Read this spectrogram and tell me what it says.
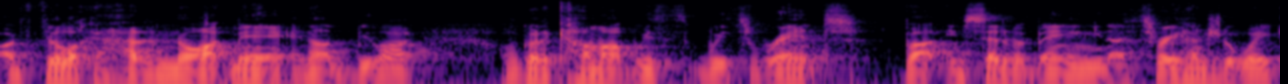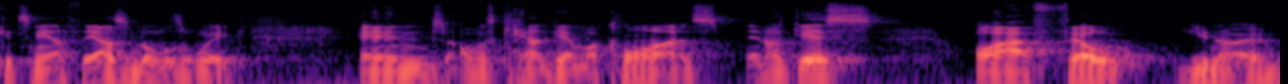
I'd feel like I had a nightmare, and I'd be like, I've got to come up with with rent, but instead of it being you know three hundred a week, it's now thousand dollars a week, and I was counting down my clients, and I guess I felt you know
